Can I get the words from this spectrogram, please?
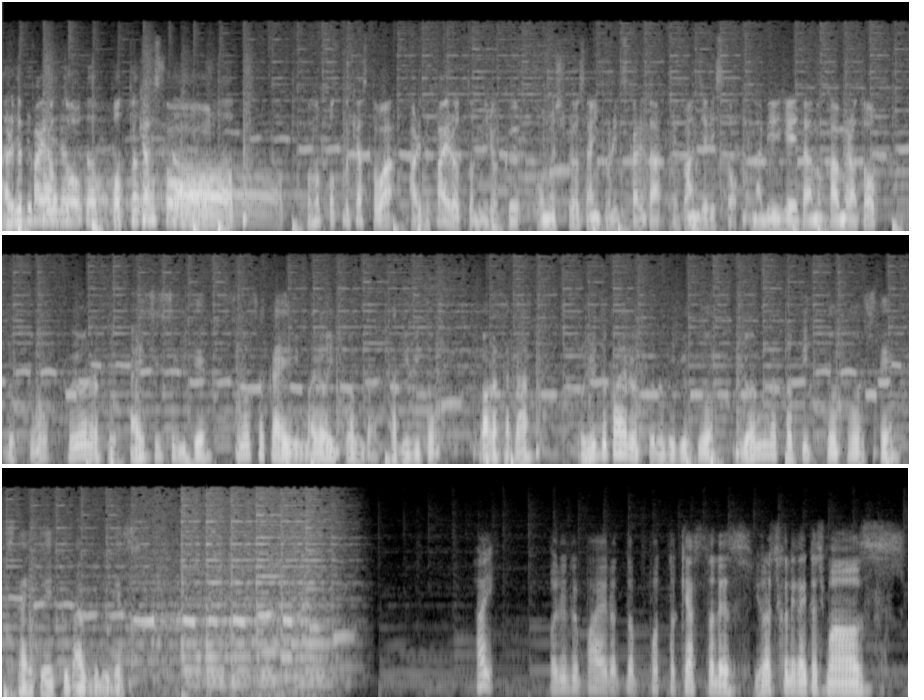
アルドパイロットポッドキャスト。このポッドキャストはアルドパイロットの魅力面白さに取りつかれたエヴァンジェリストナビゲーターの川村とロックをこよなく愛しすぎてその世界に迷い込んだ旅人我が田がオリルドパイロットの魅力をいろんなトピックを通して伝えていく番組です。はい。オリルドパイロットポッドキャストです。よろしくお願いいたします。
